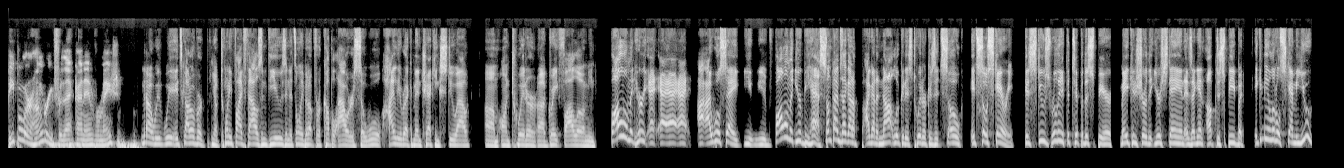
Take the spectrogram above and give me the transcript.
people are hungry for that kind of information. No, we we it's got over you know twenty five thousand views and it's only been up for a couple hours. So we'll highly recommend checking Stu out um, on Twitter. Uh, great follow. I mean, follow him at her. At, at, at, I will say you you follow him at your behest. Sometimes I gotta I gotta not look at his Twitter because it's so it's so scary. Because Stu's really at the tip of the spear, making sure that you're staying as again up to speed. But it can be a little scammy. You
